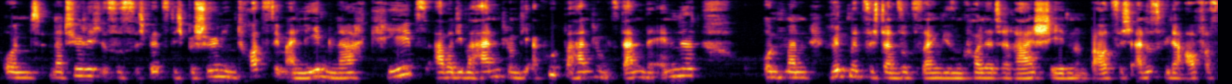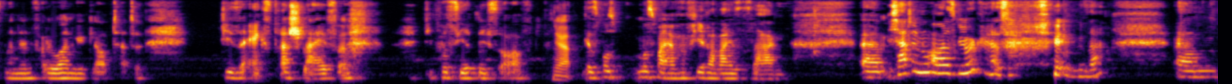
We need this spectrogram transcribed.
Und natürlich ist es, ich will es nicht beschönigen, trotzdem ein Leben nach Krebs, aber die Behandlung, die Akutbehandlung ist dann beendet und man widmet sich dann sozusagen diesen Kollateralschäden und baut sich alles wieder auf, was man denn verloren geglaubt hatte. Diese Extraschleife, die passiert nicht so oft. Ja. Das muss, muss man einfach fairerweise sagen. Ähm, ich hatte nur aber das Glück, hast du eben gesagt. Ähm,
